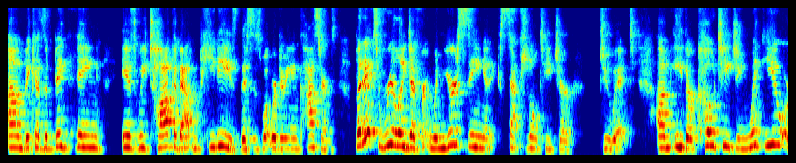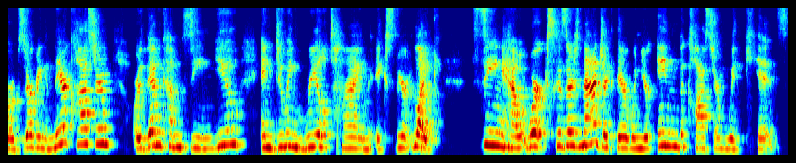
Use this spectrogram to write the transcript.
Um, because a big thing is we talk about in PDs, this is what we're doing in classrooms, but it's really different when you're seeing an exceptional teacher do it. Um, either co-teaching with you or observing in their classroom or them come seeing you and doing real time experience, like seeing how it works because there's magic there when you're in the classroom with kids.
